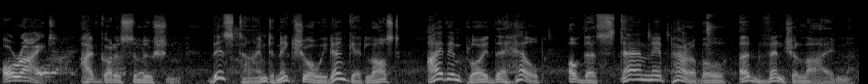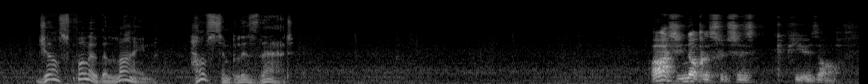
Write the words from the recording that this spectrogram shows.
All right, I've got a solution. This time, to make sure we don't get lost, I've employed the help of the Stanley Parable Adventure Line. Just follow the line. How simple is that? I'm actually not going to switch those computers off.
